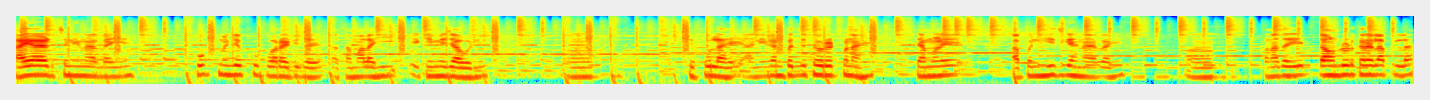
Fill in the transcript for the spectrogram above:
काही अडचण येणार नाही आहे खूप म्हणजे खूप व्हरायटीज आहेत आता मला ही एक इमेज आवडली. ते फुल आहे आणि गणपतीचं फेवरेट पण आहे. त्यामुळे आपण हीच घेणार आहे. पण आता हे डाउनलोड करायला आपल्याला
